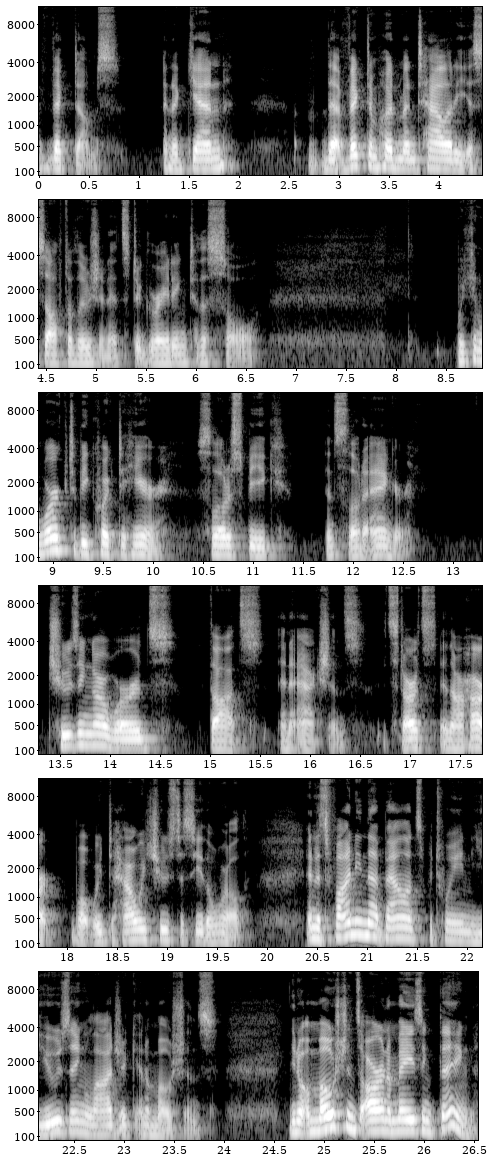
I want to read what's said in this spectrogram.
victims. And again, that victimhood mentality is self delusion, it's degrading to the soul. We can work to be quick to hear, slow to speak, and slow to anger choosing our words, thoughts, and actions. It starts in our heart, what we how we choose to see the world. And it's finding that balance between using logic and emotions. You know, emotions are an amazing thing,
